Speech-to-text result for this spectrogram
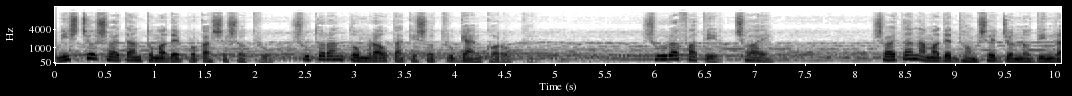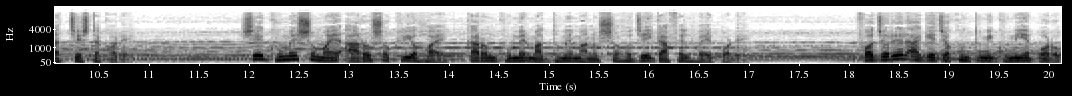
নিশ্চয় শয়তান তোমাদের প্রকাশ্য শত্রু, সুতরাং তোমরাও তাকে শত্রু জ্ঞান করক সুরা ফাতির ছয়, শয়তান আমাদের ধ্বংসের জন্য দিনরাত চেষ্টা করে। সে ঘুমের সময়ে আরও সক্রিয় হয়, কারণ ঘুমের মাধ্যমে মানুষ সহজেই গাফেল হয়ে পড়ে। ফজরের আগে যখন তুমি ঘুমিয়ে পড়ো,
